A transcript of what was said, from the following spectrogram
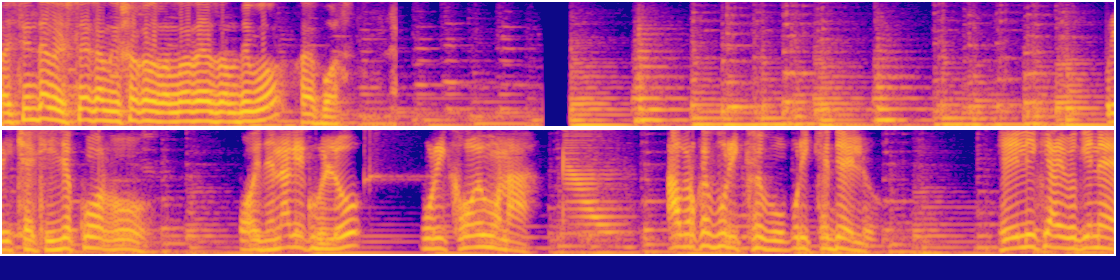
ওই চিন্তা করিস না, কালকে সকালবেলা রেজাল্ট দিব, হয় পর। পরীক্ষা কি যে করব? কয়দিন আগে কইলো, পরীক্ষা হইব না। আবার কই পরীক্ষা হইব, পরীক্ষা দিইলো এই লিখে আইব কিনে?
